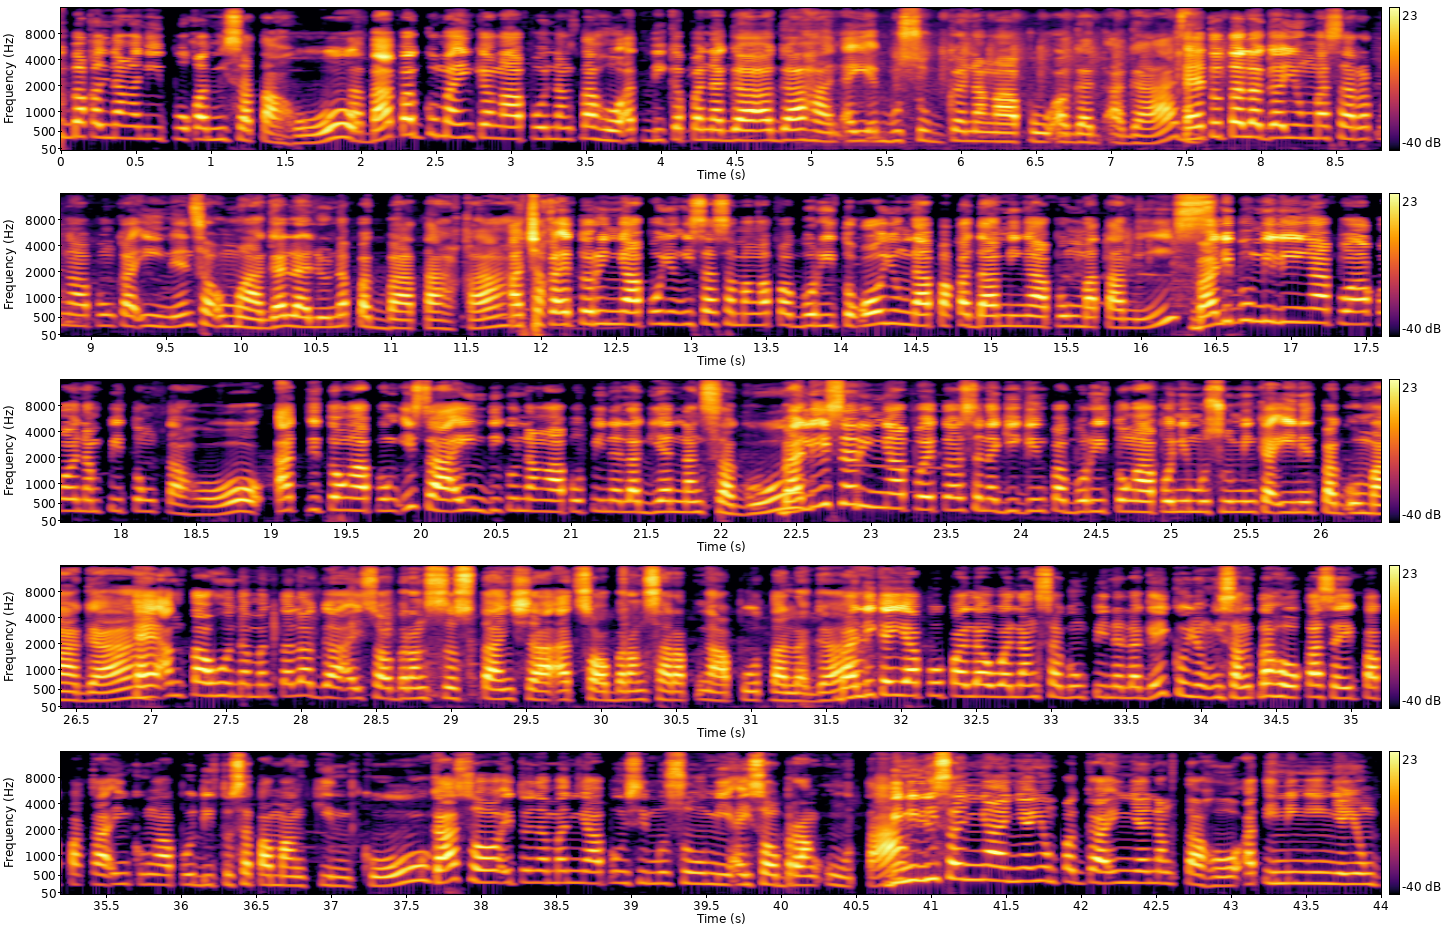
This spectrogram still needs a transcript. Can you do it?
nagbakal na nga ni po kami sa taho. Aba, pag kumain ka nga po ng taho at di ka pa nag-aagahan ay busog ka na nga po agad-agad. Eto talaga yung masarap nga pong kainin sa umaga lalo na pag bata ka. At saka ito rin nga po yung isa sa mga paborito ko, yung napakadami nga pong matamis. Bali bumili nga po ako ng pitong taho. At ito nga pong isa ay hindi ko na nga po pinalagyan ng sago. Bali isa rin nga po ito sa nagiging paborito nga po ni Musuming kainin pag umaga. Eh ang taho naman talaga ay sobrang sustansya at sobrang sarap nga po talaga. Bali kaya po pala walang sagong pinalagay ko yung isang taho kasi papakain ko nga po dito sa pamangkin ko. Kaso ito naman nga pong si Musumi ay sobrang utak. Binilisan nga niya yung pagkain niya ng taho at iningi niya yung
